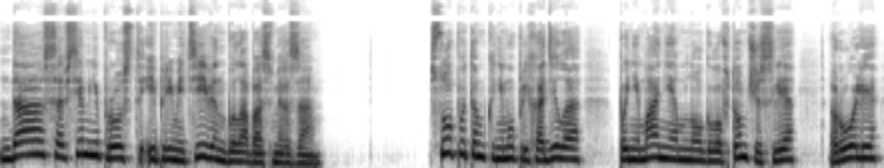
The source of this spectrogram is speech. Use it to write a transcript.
Да, совсем непрост и примитивен был Аббас Мирза. С опытом к нему приходило понимание многого, в том числе роли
